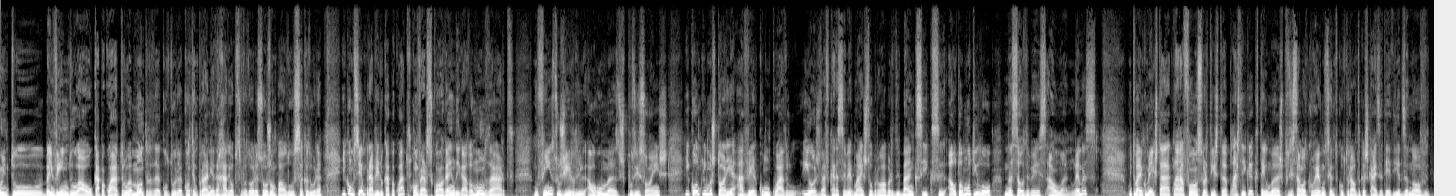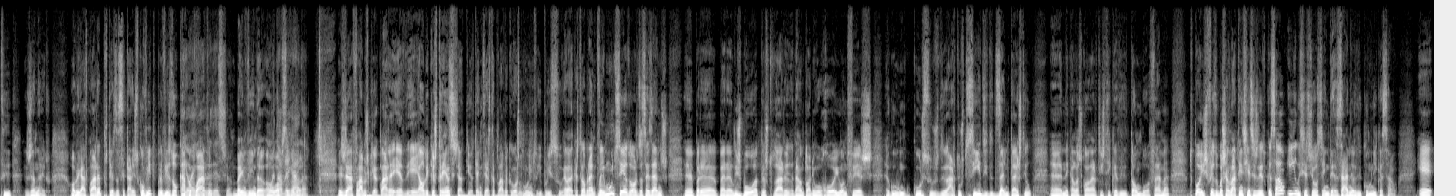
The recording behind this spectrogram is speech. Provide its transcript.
Muito bem-vindo ao K4, a montra da cultura contemporânea da Rádio Observador. Eu sou o João Paulo Sacadura e, como sempre, a abrir o K4, converso com alguém ligado ao mundo da arte. No fim, sugiro-lhe algumas exposições e conto-lhe uma história a ver com um quadro. E hoje vai ficar a saber mais sobre a obra de Banksy, que se automutilou na Sotheby's há um ano. Lembra-se? Muito bem, comigo está Clara Afonso, artista plástica, que tem uma exposição a decorrer no Centro Cultural de Cascais até dia 19 de janeiro. Obrigado, Clara, por teres aceitado este convite para vires ao K4. Bem-vinda ao Muito Observador. Obrigada. Já falámos que a Clara é, é albicastrense, já eu tenho que dizer esta palavra que eu gosto muito, e por isso ela é de Castelo Branco, veio muito cedo, aos 16 anos, eh, para, para Lisboa, para estudar da António Arroio, onde fez algum- cursos de arte dos tecidos e de desenho têxtil, eh, naquela escola artística de tão boa fama. Depois fez o bacharelato em Ciências da Educação e licenciou-se em Designer de Comunicação. É,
